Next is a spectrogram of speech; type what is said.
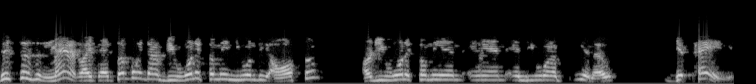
this doesn't matter. Like at some point in time, do you want to come in? You want to be awesome, or do you want to come in and and do you want to you know get paid?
